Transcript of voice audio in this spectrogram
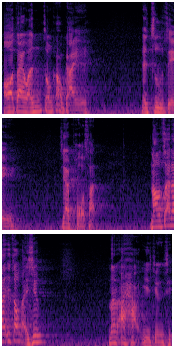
哦，台湾宗教界的主者，即菩萨，然后再来一朝大圣，咱爱学伊精神。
